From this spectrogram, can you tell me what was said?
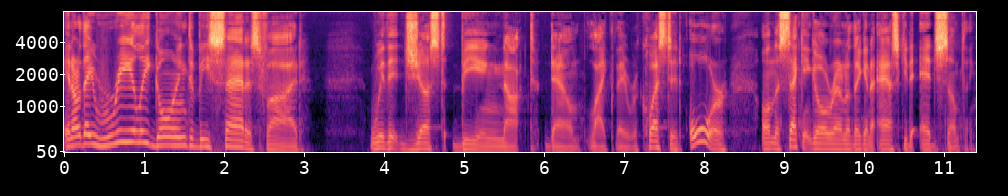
And are they really going to be satisfied with it just being knocked down like they requested? Or on the second go around, are they going to ask you to edge something?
